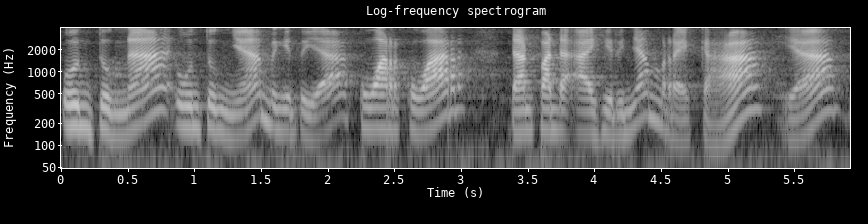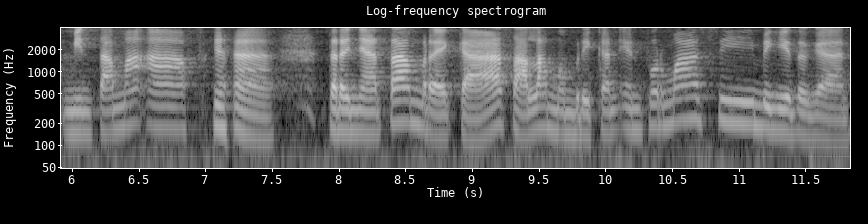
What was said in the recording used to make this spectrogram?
Untungnya, untungnya begitu ya, keluar-keluar dan pada akhirnya mereka ya minta maaf. Ternyata mereka salah memberikan informasi begitu kan.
